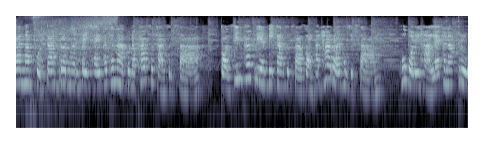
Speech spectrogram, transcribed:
การนำผลการประเมินไปใช้พัฒนาคุณภาพสถานศึกษา ก่อนสิ้นภาคเรียนปีการศึกษา 2563 ผู้บริหารและคณะครู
